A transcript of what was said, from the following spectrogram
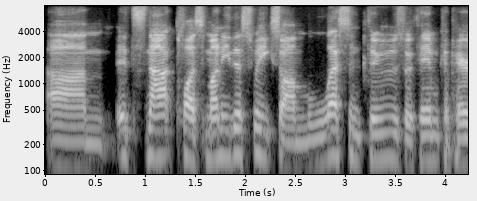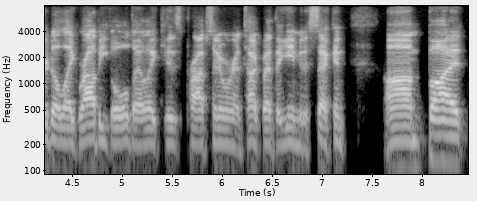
Um, it's not plus money this week, so I'm less enthused with him compared to like Robbie Gould. I like his props. I know we're going to talk about that game in a second. Um, but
